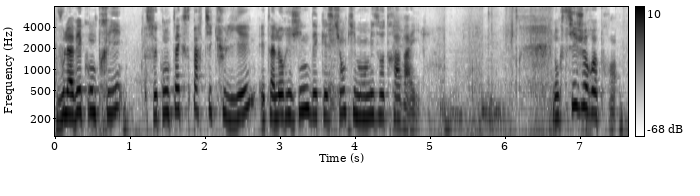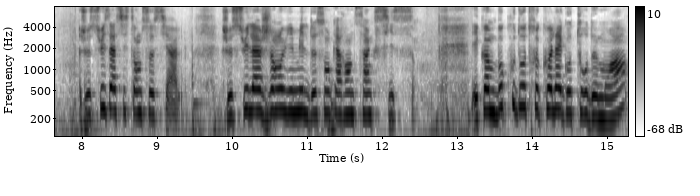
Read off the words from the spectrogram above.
Vous l'avez compris, ce contexte particulier est à l'origine des questions qui m'ont mise au travail. Donc si je reprends, je suis assistante sociale. Je suis l'agent 8245-6. Et comme beaucoup d'autres collègues autour de moi,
